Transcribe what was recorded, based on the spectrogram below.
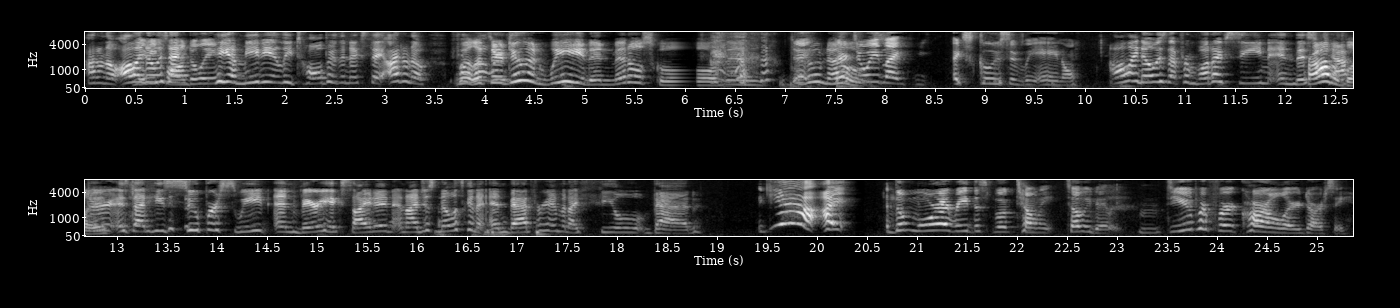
I don't know. All I know is fondling? that he immediately told her the next day. I don't know. From Well, if they're we've- doing weed in middle school, then They- who knows? They're doing like exclusively anal. all I know is that from what I've seen in this Probably. chapter is that he's super sweet and very excited, and I just know it's gonna end bad for him, and I feel bad. Yeah, I. The more I read this book, tell me, tell me, Bailey, Hmm. do you prefer Carl or Darcy?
